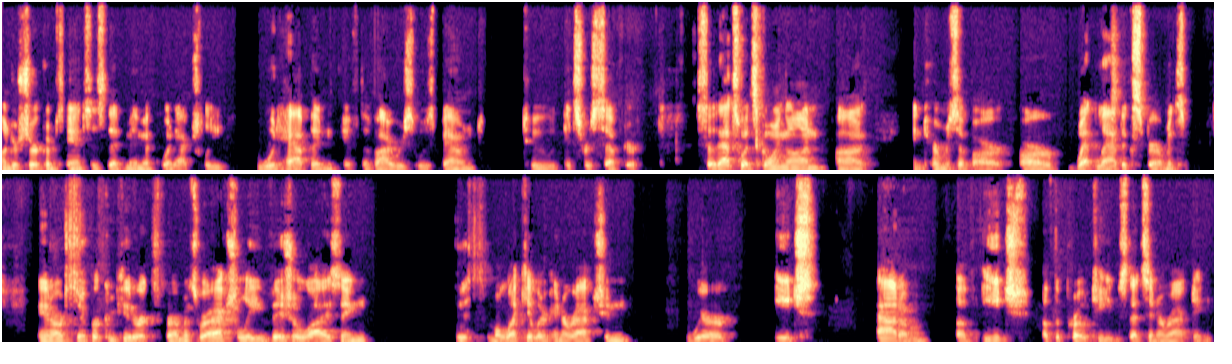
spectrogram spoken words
under circumstances that mimic what actually would happen if the virus was bound to its receptor. So that's what's going on uh, in terms of our, our wet lab experiments. In our supercomputer experiments, we're actually visualizing this molecular interaction where each atom of each of the proteins that's interacting.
